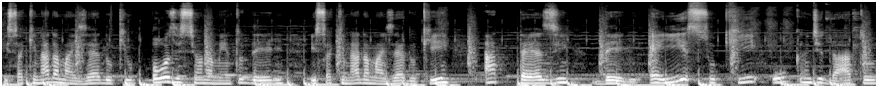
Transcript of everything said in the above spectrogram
isso aqui nada mais é do que o posicionamento dele, isso aqui nada mais é do que a tese dele. É isso que o candidato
